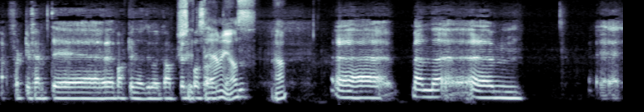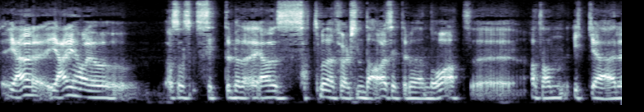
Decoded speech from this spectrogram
ja, 40-50 Martin Ødegaard-kamper. Shit, det er mye, ass. Ja. Uh, men jeg, jeg har jo altså sitter med det, Jeg har satt med den følelsen da, og jeg sitter med den nå, at, at han ikke er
